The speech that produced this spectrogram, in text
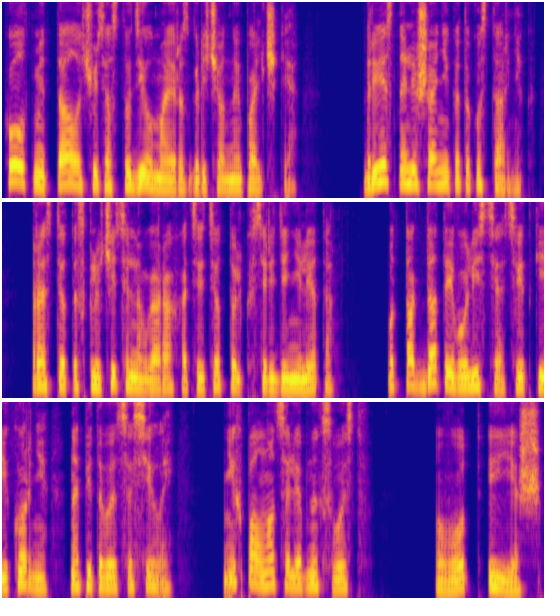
Холод металла чуть остудил мои разгоряченные пальчики. Древесный лишайник — это кустарник. Растет исключительно в горах, а цветет только в середине лета. Вот тогда-то его листья, цветки и корни напитываются силой. В них полно целебных свойств. «Вот и ешь»,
